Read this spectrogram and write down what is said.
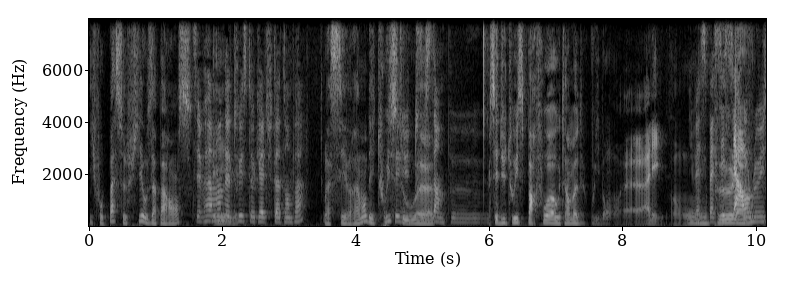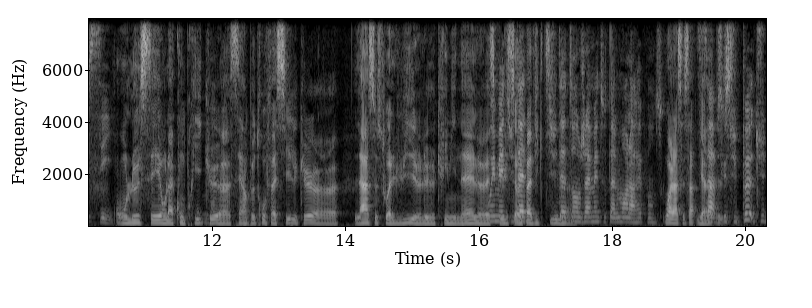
Il faut pas se fier aux apparences. C'est vraiment Et- des twists auxquels tu t'attends pas? Bah, c'est vraiment des twists C'est du où, twist euh, un peu. c'est du twist parfois où t'es en mode oui bon euh, allez on Il va se passer ça, on le sait. on le sait, on l'a compris que euh, c'est un peu trop facile que là ce soit lui euh, le criminel. euh, Est-ce Oui, mais qu'il tu serait pas Tu victime t'attends jamais totalement à la réponse. quoi. Voilà c'est ça. Y a- ça, parce que tu peux, tu,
